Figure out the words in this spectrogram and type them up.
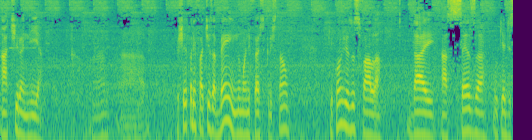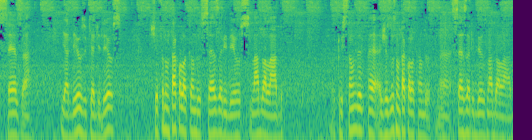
à tirania. Ah, o Schaeffer enfatiza bem no Manifesto Cristão que quando Jesus fala dai a César o que é de César e a Deus o que é de Deus, Schaeffer não está colocando César e Deus lado a lado. O cristão, é, Jesus não está colocando né, César e Deus lado a lado.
